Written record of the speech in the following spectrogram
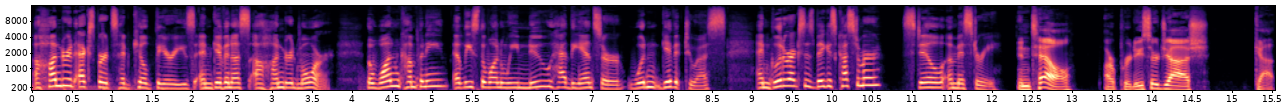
A hundred experts had killed theories and given us a hundred more. The one company, at least the one we knew had the answer, wouldn't give it to us. And Glitterex's biggest customer, still a mystery. Until our producer Josh got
